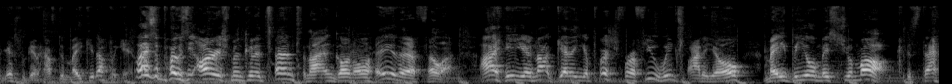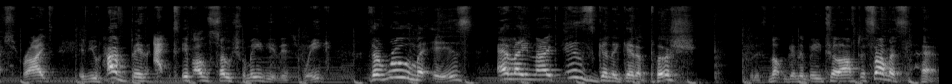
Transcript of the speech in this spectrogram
I guess we're going to have to make it up again. I suppose the Irishman could have turned tonight and gone, oh, hey there, fella. I hear you're not getting your push for a few weeks, laddie-o. Oh. Maybe you'll miss your mark. Because that's right, if you have been active on social media this week, the rumour is LA Knight is going to get a push, but it's not going to be till after SummerSlam.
